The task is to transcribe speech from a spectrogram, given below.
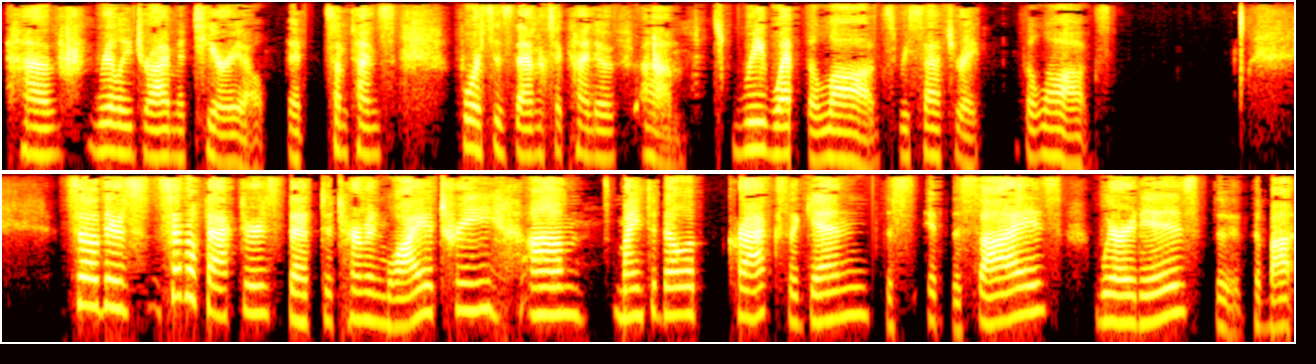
have really dry material that sometimes forces them to kind of um, re-wet the logs, resaturate the logs. So there's several factors that determine why a tree um, might develop cracks. Again, the, it, the size, where it is, the, the,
